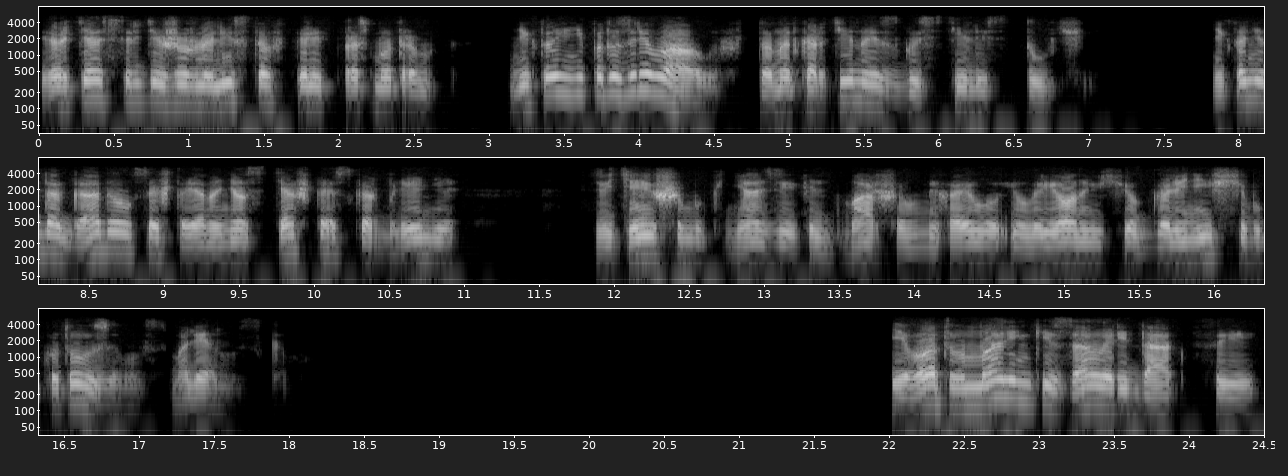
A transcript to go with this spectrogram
вертясь среди журналистов перед просмотром, никто и не подозревал, что над картиной сгустились тучи. Никто не догадывался, что я нанес тяжкое оскорбление святейшему князю фельдмаршалу Михаилу Илларионовичу Голенищеву-Кутузову Смоленскому. И вот в маленький зал редакции,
